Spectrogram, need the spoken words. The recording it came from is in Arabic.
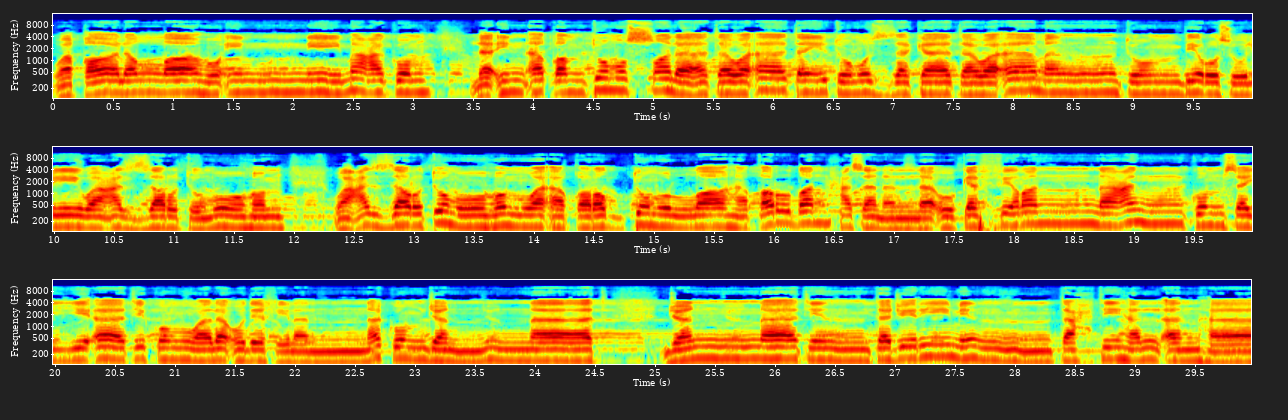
وقال الله إني معكم لئن أقمتم الصلاة وآتيتم الزكاة وآمنتم برسلي وعزرتموهم وعزرتموهم وأقرضتم الله قرضا حسنا لأكفرن عنكم سيئاتكم ولأدخلنكم جنات جنات تجري من تحتها الأنهار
